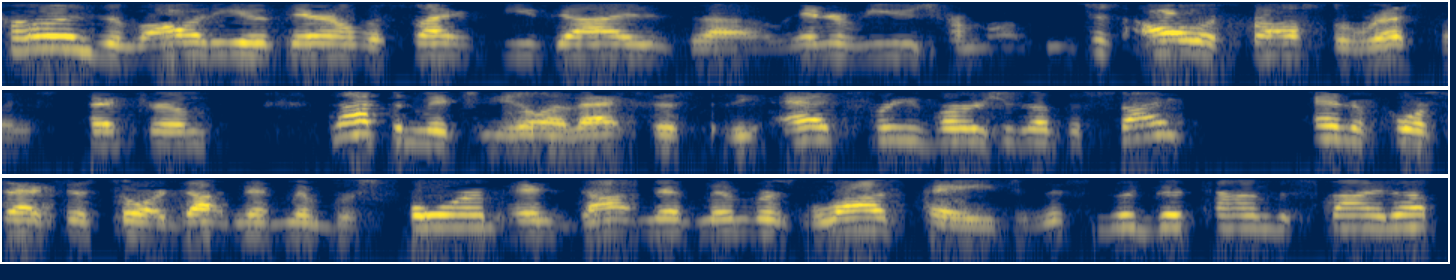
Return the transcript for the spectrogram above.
Tons of audio there on the site for you guys, uh, interviews from just all across the wrestling spectrum. Not to mention you'll have access to the ad-free version of the site and of course access to our .NET members forum and .NET members blog page. And this is a good time to sign up.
